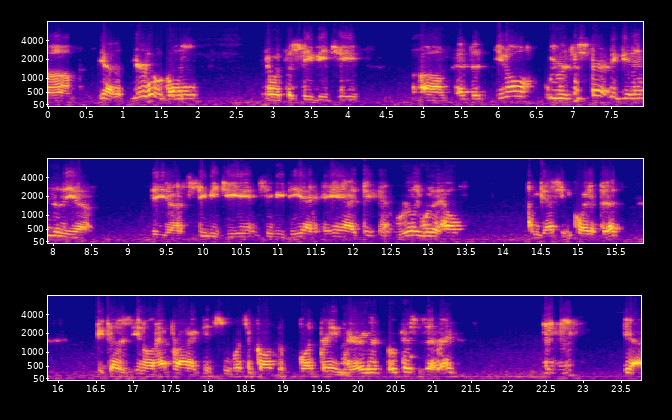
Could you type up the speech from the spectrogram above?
Um, yeah, the Miracle Gold, you know, with the CBG, um, at the, you know, we were just starting to get into the uh, the uh, CBGA and CBD. I think that really would have helped. I'm guessing quite a bit because you know that product. It's what's it called? The blood-brain barrier focus. Is that right? Mm-hmm. Yeah.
